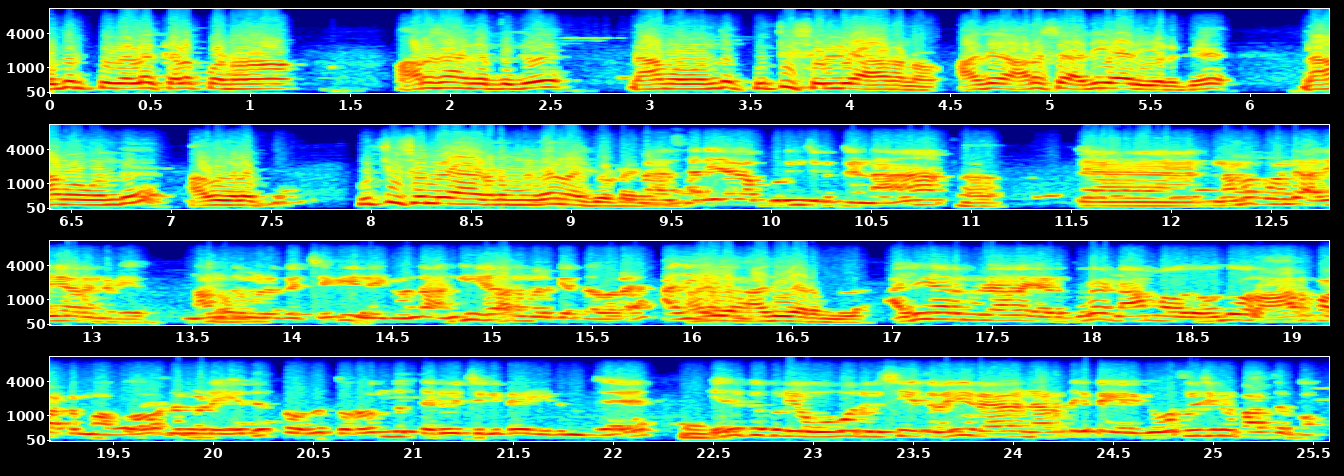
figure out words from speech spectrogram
எதிர்ப்புகளை கிளப்பணும். அரசாங்கத்துக்கு நாம வந்து புத்தி சொல்லி ஆகணும். அது அரசு அதிகாரிகளுக்கு நாம வந்து அவங்கள புத்தி சொல்லி ஆகணும்னு தான் நான் சொல்றேன். சரியாக புரிஞ்சுக்கிட்டேன்னா நமக்கு வந்து அதிகாரம் கிடையாது. நாம் தமிழர் கட்சிக்கு இன்னைக்கு வந்து அங்கீகாரம் இருக்கே தவிர அது அதிகாரம் அதிகாரம் இல்ல. அதிகாரம் இல்லாத இடத்துல நாம அதை வந்து ஒரு ஆர்ப்பாட்டமாவோ நம்மளுடைய எதிர்ப்பை வந்து தொடர்ந்து தெரிவிச்சுக்கிட்டே இருந்து ம். எதிர்க்கக்கூடிய ஒவ்வொரு விஷயத்திலையும் வேலை நடந்துகிட்டே இருக்கு. ஒரு சில விஷயங்கள் பார்த்திருக்கோம்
